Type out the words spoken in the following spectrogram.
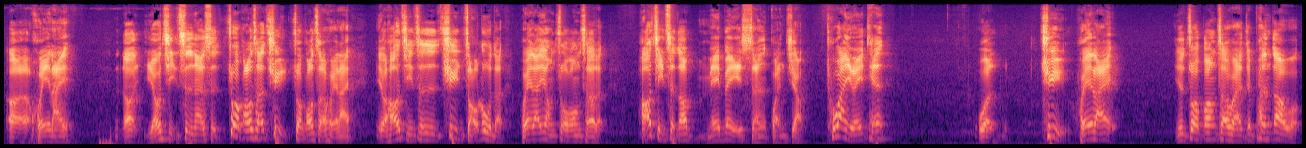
呃回来，然后有几次呢是坐公车去，坐公车回来。有好几次去走路的，回来用坐公车的，好几次都没被神管教。突然有一天，我去回来，也坐公车回来，就碰到我，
